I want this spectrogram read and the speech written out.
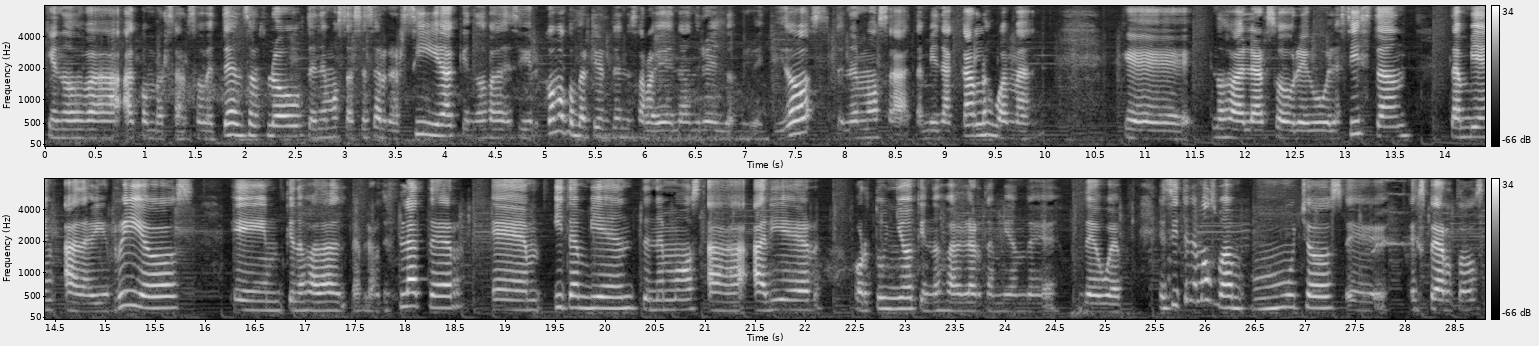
que nos va a conversar sobre TensorFlow. Tenemos a César García, que nos va a decir cómo convertirte en desarrollador en Android en 2022. Tenemos a, también a Carlos Guamán, que nos va a hablar sobre Google Assistant. También a David Ríos, em, que nos va a hablar de Flutter. Em, y también tenemos a Ariel Ortuño, que nos va a hablar también de, web. En sí tenemos muchos eh, expertos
